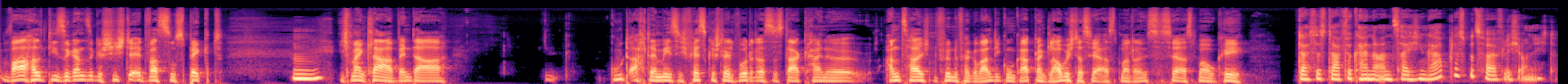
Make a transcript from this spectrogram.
war halt diese ganze Geschichte etwas suspekt. mhm. Ich meine, klar, wenn da gutachtermäßig festgestellt wurde, dass es da keine Anzeichen für eine Vergewaltigung gab, dann glaube ich das ja erstmal, dann ist das ja erstmal okay. dass es dafür keine Anzeichen gab, das bezweifle ich auch nicht.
